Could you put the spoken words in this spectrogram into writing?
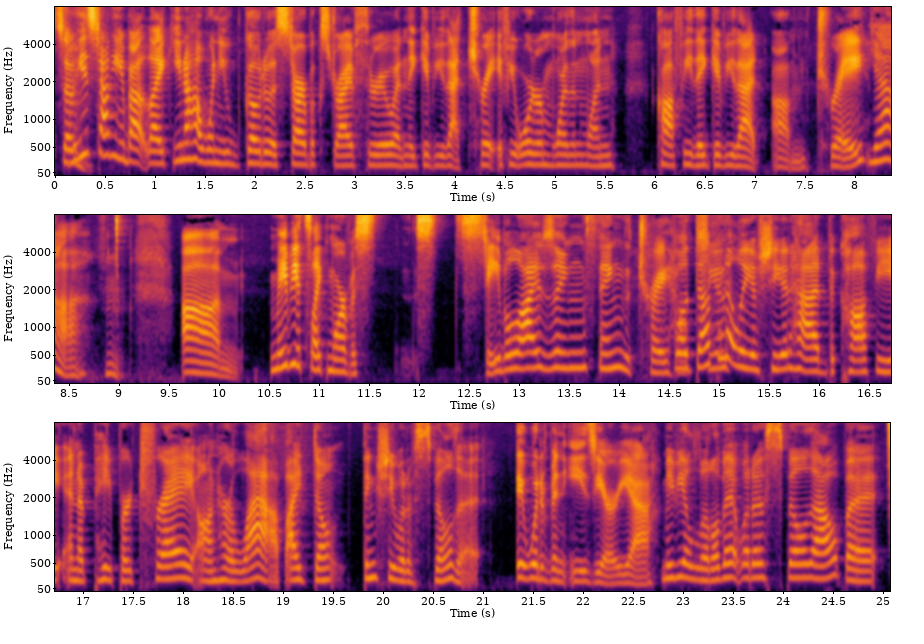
So he's talking about like you know how when you go to a Starbucks drive-through and they give you that tray if you order more than one coffee they give you that um, tray. Yeah. Um, maybe it's like more of a s- s- stabilizing thing. The tray has. Well, helps you. definitely if she had had the coffee in a paper tray on her lap, I don't think she would have spilled it. It would have been easier, yeah. Maybe a little bit would have spilled out, but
